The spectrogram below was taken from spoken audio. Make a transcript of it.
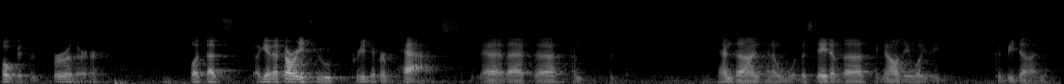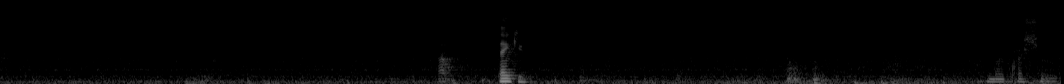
focus it further. But that's, again, that's already two pretty different paths uh, that uh, depend on kind of the state of the technology and what could be done. Thank you. More questions?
